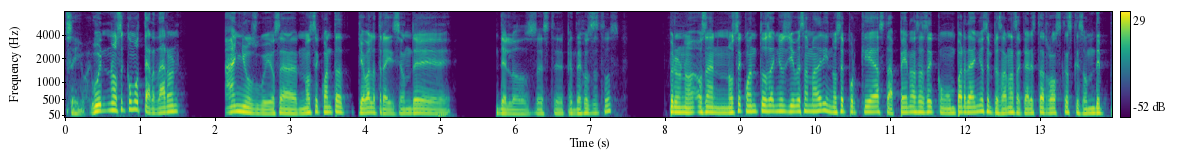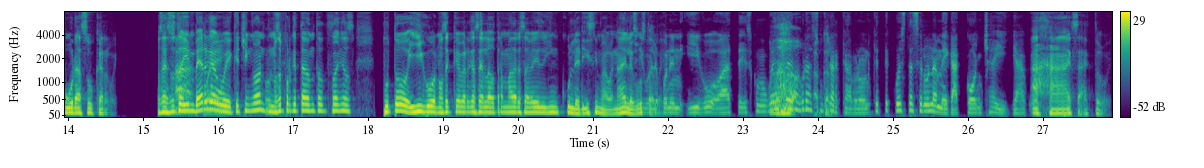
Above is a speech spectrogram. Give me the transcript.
Sí, güey. Güey, No sé cómo tardaron años, güey. O sea, no sé cuánta lleva la tradición de, de los este, pendejos estos. Pero no, o sea, no sé cuántos años lleva esa madre y no sé por qué hasta apenas hace como un par de años empezaron a sacar estas roscas que son de pura azúcar, güey. O sea, eso está Ah, bien verga, güey. Qué chingón. No sé por qué tardan tantos años. Puto higo, no sé qué verga sea la otra madre, sabe bien culerísima, güey. Nadie le Sí, gusta, güey, le ponen higo, ate. Es como, güey, Ah, de pura guácala. azúcar, cabrón. ¿Qué te cuesta hacer una mega concha y ya, güey? Ajá, exacto, güey.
